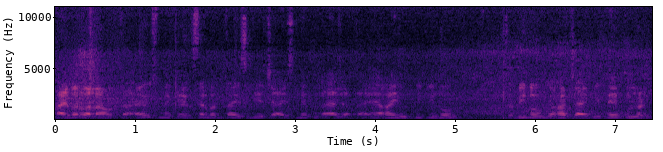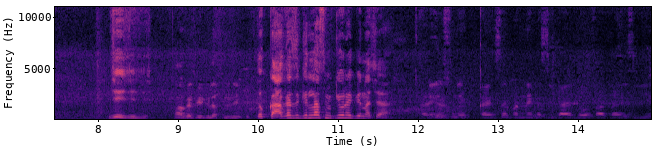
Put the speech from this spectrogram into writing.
फाइबर वाला होता है उसमें कैंसर बनता है इसलिए चाय इसमें पिलाया जाता है। यहाँ यूपी के लोग सभी लोग यहाँ चाय पीते हैं कुल्हड़ में। जी जी जी। कागज़ के गिलास में नहीं पीते। तो कागज़ के गिलास में क्यों नहीं पीना चाह अरे उसमें कैंसर बनने का शिकायत बहुत आता है इसलिए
